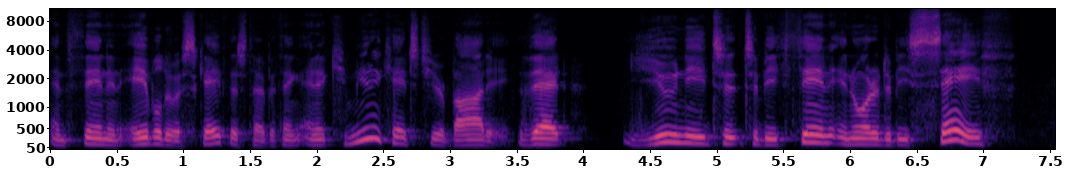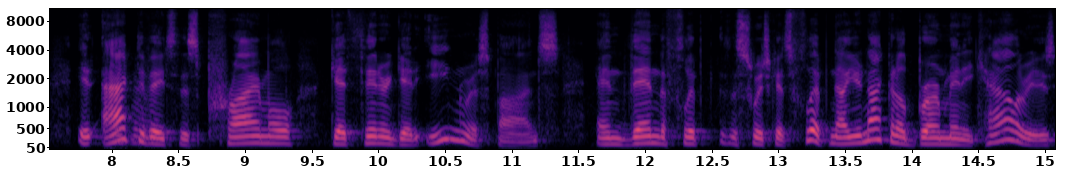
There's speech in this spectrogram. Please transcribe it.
and thin and able to escape this type of thing. And it communicates to your body that you need to, to be thin in order to be safe. It mm-hmm. activates this primal get thinner, get eaten response, and then the flip the switch gets flipped. Now you're not going to burn many calories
